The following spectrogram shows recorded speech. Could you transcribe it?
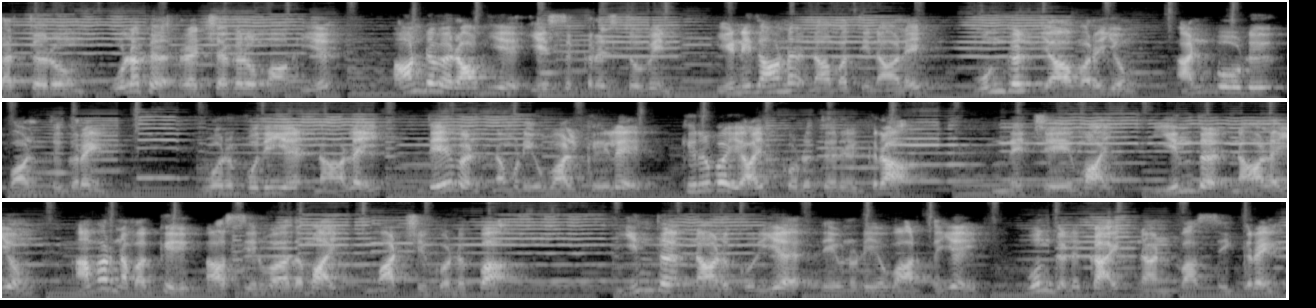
கர்த்தரும் உலக இரட்சகரும் ஆகிய ஆண்டவராகிய இயேசு கிறிஸ்துவின் இனிதான நாமத்தினாலே உங்கள் யாவரையும் அன்போடு வாழ்த்துகிறேன். ஒரு புதிய நாளை தேவன் நம்முடைய வாழ்க்கையிலே கிருபையாய் கொடுத்திருக்கிறார். நிச்சயமாய் இந்த நாளையும் அவர் நமக்கு ஆசீர்வாதமாய் மாற்றி கொடுப்பார். இந்த நாளுக்குரிய தேவனுடைய வார்த்தையை உங்களுக்காய் நான் வாசிக்கிறேன்.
